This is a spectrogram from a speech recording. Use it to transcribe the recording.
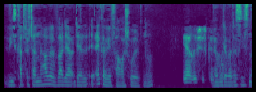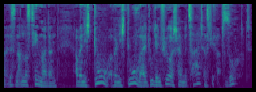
wie ich es gerade verstanden habe, war der, der LKW-Fahrer schuld, ne? Ja, richtig, genau. Ja gut, aber das ist ein, ist ein anderes Thema dann. Aber nicht du, aber nicht du, weil du den Führerschein bezahlt hast. Wie absurd.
